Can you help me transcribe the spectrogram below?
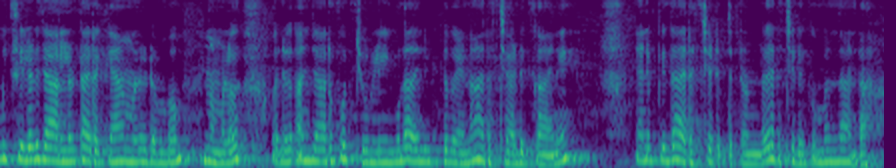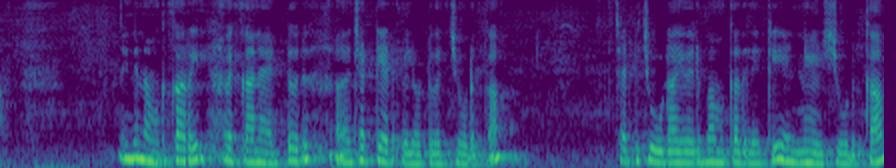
മിക്സിയിലൊരു ജാറിലിട്ട് അരയ്ക്കാൻ നമ്മൾ ഇടുമ്പം നമ്മൾ ഒരു അഞ്ചാറ് കൊച്ചുള്ളിയും കൂടെ അതിലിട്ട് വേണം അരച്ചെടുക്കാൻ. ഞാനിപ്പോൾ ഇത് അരച്ചെടുത്തിട്ടുണ്ട്. അരച്ചെടുക്കുമ്പോൾ എന്താണ്ട ഇനി നമുക്ക് കറി വെക്കാനായിട്ട് ഒരു ചട്ടി അടുപ്പിലോട്ട് വെച്ച് കൊടുക്കാം. ചട്ടി ചൂടായി വരുമ്പോൾ നമുക്കതിലേക്ക് എണ്ണ ഒഴിച്ചു കൊടുക്കാം.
